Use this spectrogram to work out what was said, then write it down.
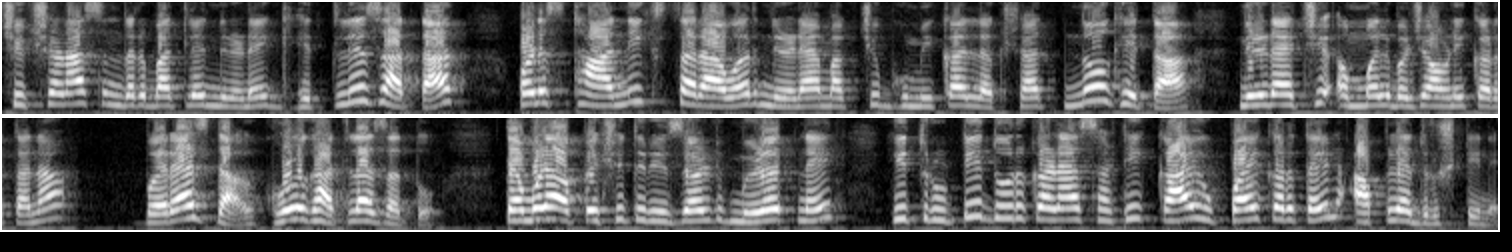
शिक्षणासंदर्भातले निर्णय घेतले जातात पण स्थानिक स्तरावर निर्णयामागची भूमिका लक्षात न घेता निर्णयाची अंमलबजावणी करताना बऱ्याचदा घोळ घातला जातो. त्यामुळे अपेक्षित रिझल्ट मिळत नाहीत. ही त्रुटी दूर करण्यासाठी काय उपाय करता येईल आपल्या दृष्टीने?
